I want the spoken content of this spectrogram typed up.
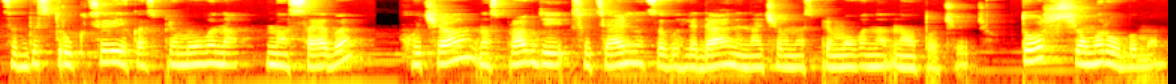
Це деструкція, яка спрямована на себе, хоча насправді соціально це виглядає, неначе вона спрямована на оточуючих. Тож, що ми робимо?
